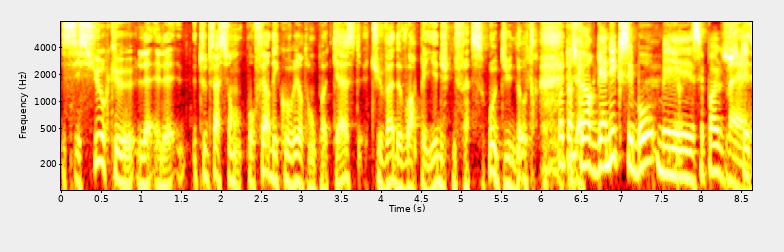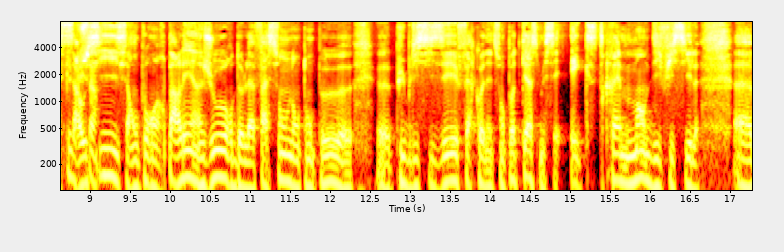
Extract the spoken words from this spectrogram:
C'est sûr que, de toute façon, pour faire découvrir ton podcast, tu vas devoir payer d'une façon ou d'une autre. parce qu'organique, c'est beau, mais c'est pas ce qui Ça aussi, ça, on pourra en reparler un jour de la façon dont on peut euh, euh, publiciser, faire connaître son podcast, mais c'est extrêmement difficile. Euh,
